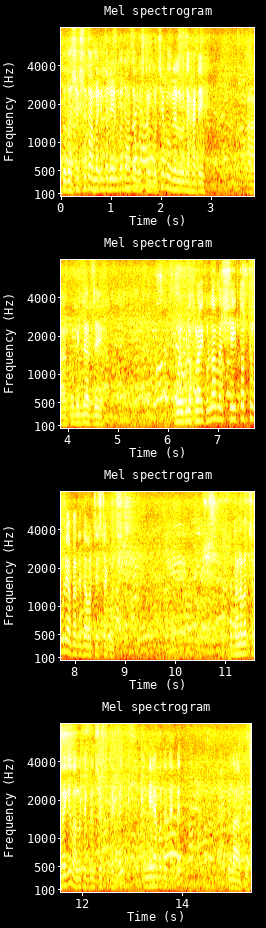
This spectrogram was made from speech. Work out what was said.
তো দর্শক শ্রোতা, আমরা কিন্তু রেলবাজার হাটে অবস্থান করছি এবং রেলবাজার হাটে কুমিল্লার যে গরুগুলো ক্রয় করল, আমরা সেই তথ্যগুলো আপনাদের দেওয়ার চেষ্টা করছি। তো ধন্যবাদ সবাইকে, ভালো থাকবেন, সুস্থ থাকবেন, নিরাপদে থাকবেন। আল্লাহ হাফেজ।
